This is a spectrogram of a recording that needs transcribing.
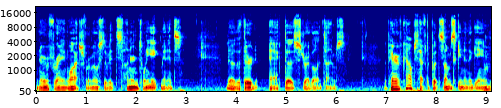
nerve-fraying watch for most of its 128 minutes, though the third act does struggle at times. The pair of cops have to put some skin in the game.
